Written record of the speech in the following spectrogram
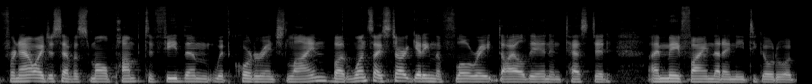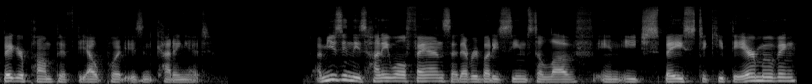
For now I just have a small pump to feed them with quarter inch line, but once I start getting the flow rate dialed in and tested, I may find that I need to go to a bigger pump if the output isn't cutting it. I'm using these Honeywell fans that everybody seems to love in each space to keep the air moving,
